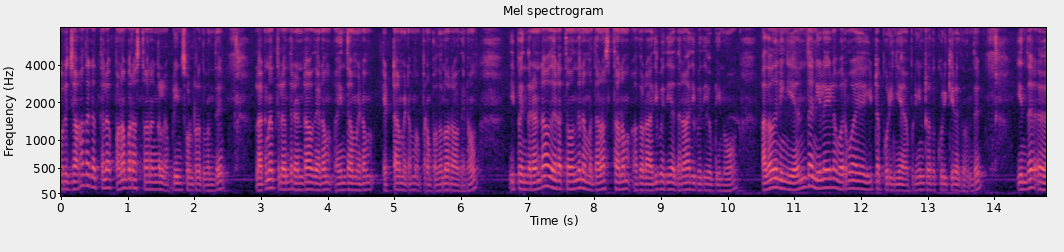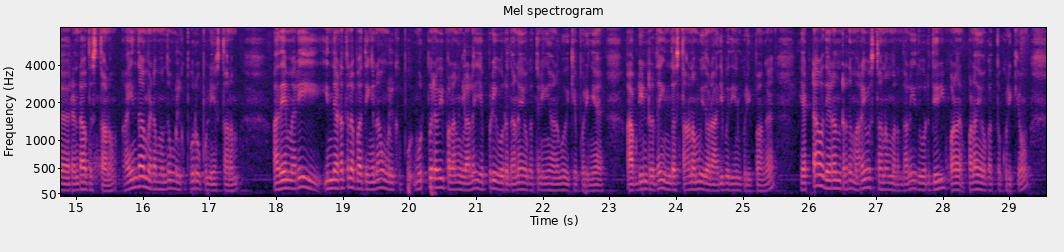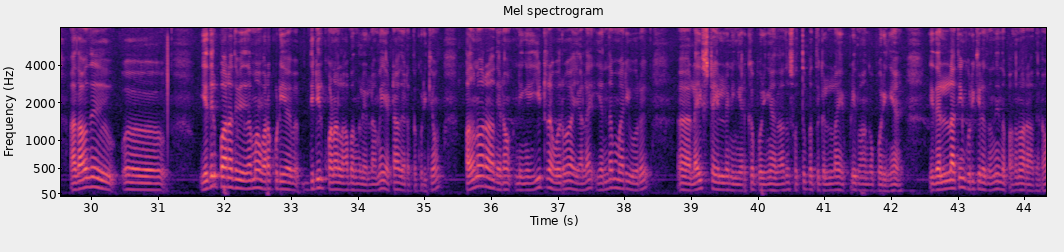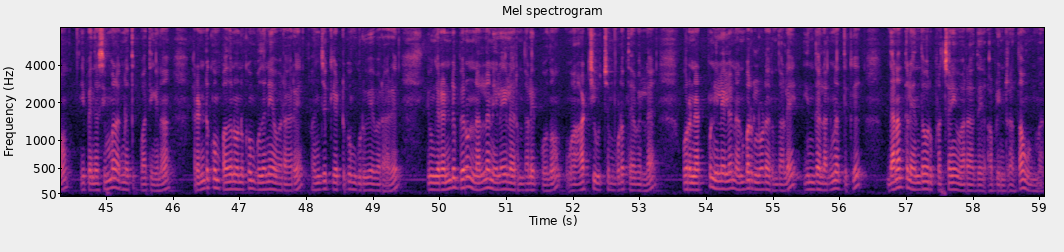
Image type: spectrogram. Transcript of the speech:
ஒரு ஜாதகத்தில் பணபரஸ்தானங்கள் அப்படின்னு சொல்கிறது வந்து லக்னத்துலேருந்து ரெண்டாவது இடம் ஐந்தாம் இடம் எட்டாம் இடம் அப்புறம் பதினோராவது இடம். இப்போ இந்த ரெண்டாவது இடத்த வந்து நம்ம தனஸ்தானம் அதோட அதிபதி தனாதிபதி அப்படின்வோம் அதாவது நீங்கள் எந்த நிலையில் வருவாயை ஈட்ட போகிறீங்க அப்படின்றத குறிக்கிறது வந்து இந்த ரெண்டாவது ஸ்தானம். ஐந்தாம் இடம் வந்து உங்களுக்கு பூர்வ புண்ணிய ஸ்தானம் அதே மாதிரி இந்த இடத்துல பார்த்தீங்கன்னா உங்களுக்கு பு- முற்பிறவி பலன்களால் எப்படி ஒரு தனயோகத்தை நீங்கள் அனுபவிக்க போகிறீங்க அப்படின்றத இந்த ஸ்தானமும் இதோட அதிபதியும் குறிப்பாங்க. எட்டாவது இடம்ன்றது மறைவு ஸ்தானம் இருந்தாலும் இது ஒரு திடீர் பண பண யோகத்தை குறிக்கும். அதாவது எதிர்பாராத விதமாக வரக்கூடிய திடீர் பண லாபங்கள் எல்லாமே எட்டாவது இடத்தை குறிக்கும். பதினோராவது இடம் நீங்கள் ஈட்டுற வருவாயால் எந்த மாதிரி ஒரு லைஃப் ஸ்டைலில் நீங்கள் இருக்க போகிறீங்க அதாவது சொத்து பத்துக்கள்லாம் எப்படி வாங்க போகிறீங்க இது எல்லாத்தையும் குறிக்கிறது வந்து இந்த பதினோராவது இடம். இப்போ இந்த சிம்ம லக்னத்துக்கு பார்த்தீங்கன்னா ரெண்டுக்கும் பதினொன்றுக்கும் புதனே வராரு. அஞ்சுக்கு எட்டுக்கும் குருவே வராரு. இவங்க ரெண்டு பேரும் நல்ல நிலையில் இருந்தாலே போதும். ஆட்சி உச்சம் கூட தேவையில்லை. ஒரு நட்பு நிலையில் நண்பர்களோடு இருந்தாலே இந்த லக்னத்துக்கு தனத்தில் எந்த ஒரு பிரச்சனையும் வராது அப்படின்றது தான் உண்மை.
